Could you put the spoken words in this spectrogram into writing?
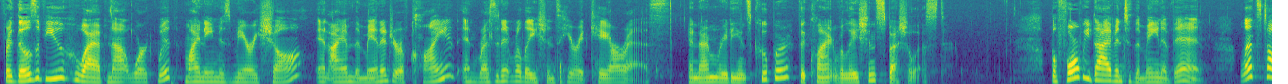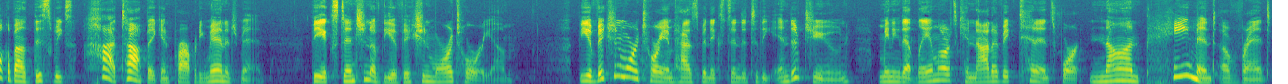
For those of you who I have not worked with, my name is Mary Shaw, and I am the Manager of Client and Resident Relations here at KRS. And I'm Radiance Cooper, the Client Relations Specialist. Before we dive into the main event, let's talk about this week's hot topic in property management the extension of the eviction moratorium. The eviction moratorium has been extended to the end of June, meaning that landlords cannot evict tenants for non payment of rent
